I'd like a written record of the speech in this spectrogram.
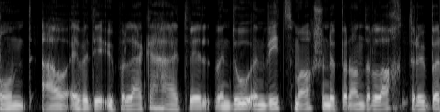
Und auch eben die Überlegenheit, weil wenn du einen Witz machst und jemand anderes lacht darüber,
